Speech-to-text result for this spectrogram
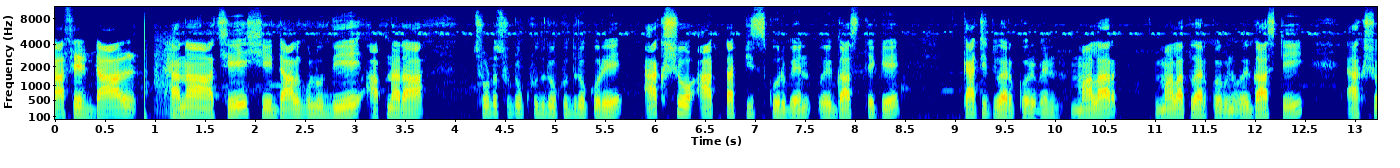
গাছের ডাল ফেনা আছে, সেই ডালগুলো দিয়ে আপনারা ছোট ছোট, ক্ষুদ্র ক্ষুদ্র করে একশো আটটা পিস করবেন। ওই গাছ থেকে কাটি তৈরি করবেন, মালার মালা তৈরি করবেন। ওই গাছটি একশো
